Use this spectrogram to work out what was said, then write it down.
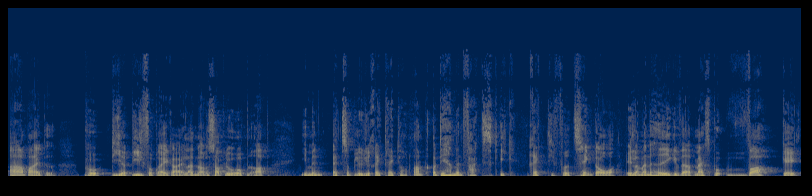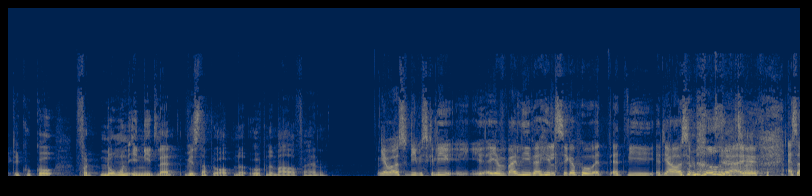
arbejdede på de her bilfabrikker, eller når der så blev åbnet op, jamen at så blev de rigtig, rigtig hårdt ramt, og det havde man faktisk ikke rigtig fået tænkt over, eller man havde ikke været opmærksom på, hvor galt det kunne gå for nogen inde i et land, hvis der blev åbnet, åbnet meget op for handel. Vil også fordi vi skal lige, jeg vil bare lige være helt sikker på, at, at, vi, at jeg også er med Ja, her. Øh, altså,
